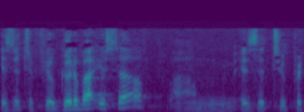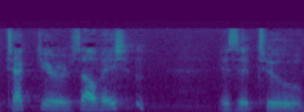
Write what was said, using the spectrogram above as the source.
Is it to feel good about yourself? Um, is it to protect your salvation? Is it to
